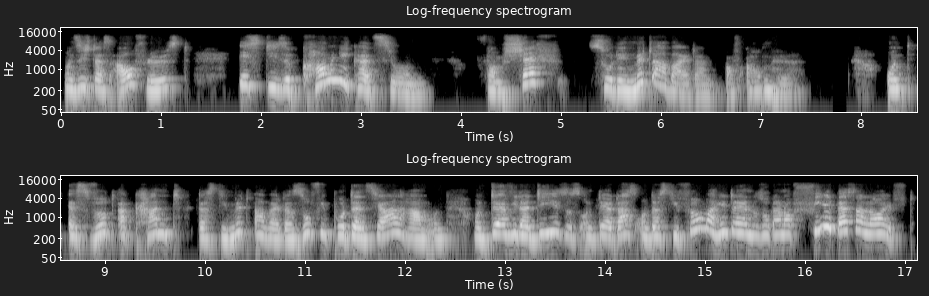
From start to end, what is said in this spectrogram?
und sich das auflöst, ist diese Kommunikation vom Chef zu den Mitarbeitern auf Augenhöhe. Und es wird erkannt, dass die Mitarbeiter so viel Potenzial haben und, und der wieder dieses und der das und dass die Firma hinterher sogar noch viel besser läuft,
